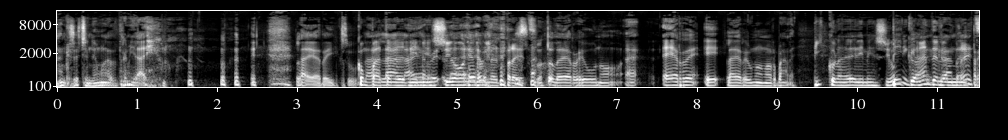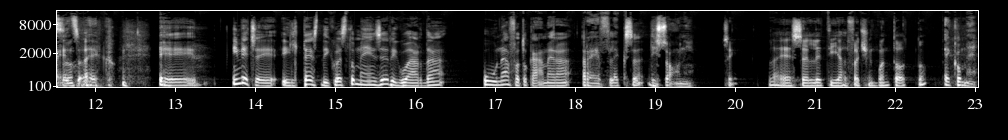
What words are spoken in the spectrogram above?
anche se ce n'è una da 3.000 euro. la RX1. Compatte la, nelle la, dimensioni, la, non nel prezzo. Esatto, la R1 eh, R e la R1 normale. Piccola nelle dimensioni, Piccola, grande, grande nel prezzo. prezzo ecco. e invece il test di questo mese riguarda una fotocamera reflex di Sony la SLT Alfa 58. E com'è?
